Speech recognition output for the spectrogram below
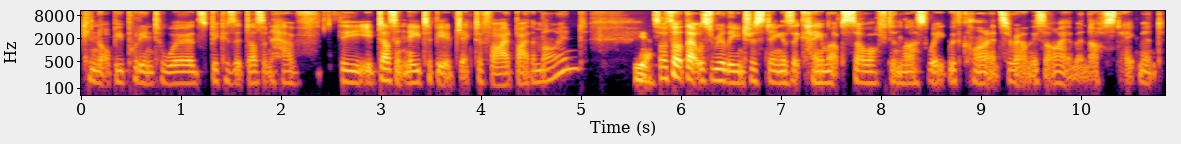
cannot be put into words because it doesn't have the it doesn't need to be objectified by the mind. Yeah. So I thought that was really interesting as it came up so often last week with clients around this I am enough statement.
